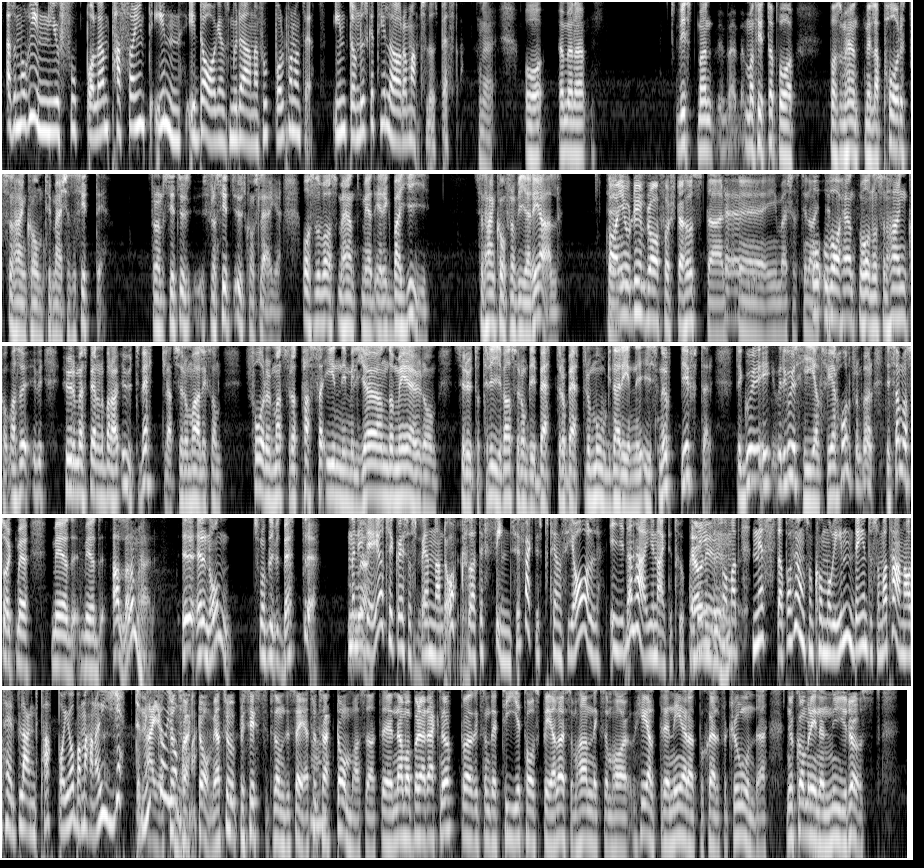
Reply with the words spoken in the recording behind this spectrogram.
Alltså Mourinho-fotbollen passar ju inte in i dagens moderna fotboll på något sätt. Inte om du ska tillhöra de absolut bästa. Nej, och jag menar Visst, man, man tittar på vad som hänt med Laporte sen han kom till Manchester City. Från sitt, från sitt utgångsläge. Och så vad som hänt med Erik Bajy sen han kom från Villarreal. Ja, han gjorde ju en bra första höst där eh, i Manchester United. Och, och, vad har hänt med honom sedan han kom? Alltså hur de här spelarna bara har utvecklats, hur de har liksom formats för att passa in i miljön de är, hur de ser ut att trivas, hur de blir bättre och bättre och mognar in i, i sina uppgifter. Det går ju det går ju helt fel håll från början. Det är samma sak med, med, med alla de här. Är, är det någon som har blivit bättre? Men det är det jag tycker är så spännande också, att det finns ju faktiskt potential i den här United-truppen. Ja, det är det inte är... som att nästa person som kommer in, det är inte som att han har ett helt blankt papper att jobba med. Han har ju jättemycket Nej, att jobba med. Jag tror tvärtom. Jag tror precis som du säger, jag tror ja. tvärtom alltså. Att eh, när man börjar räkna upp eh, liksom, det 10-12 spelare som han liksom har helt dränerat på självförtroende. Nu kommer in en ny röst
